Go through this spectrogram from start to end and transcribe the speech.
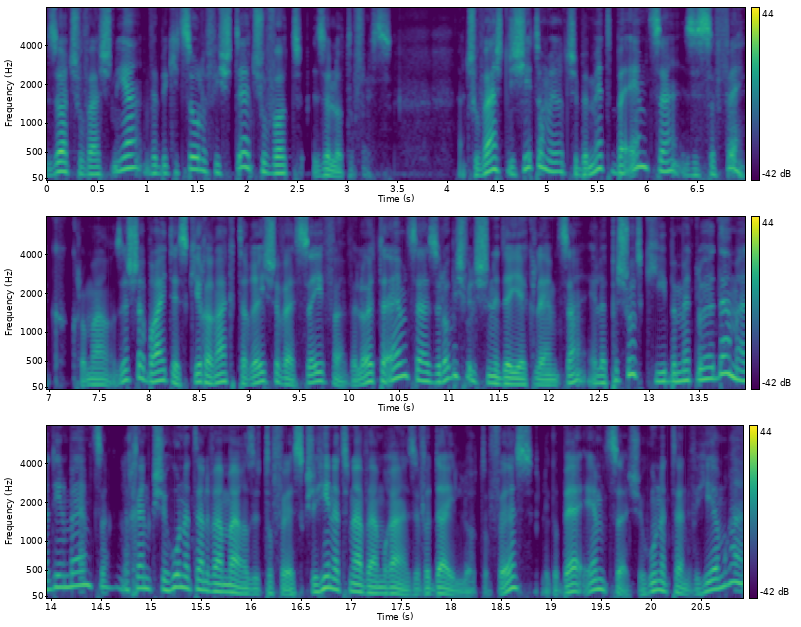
זו התשובה השנייה, ובקיצור, לפי שתי התשובות, זה לא תופס. התשובה השלישית אומרת שבאמת באמצע זה ספק. כלומר, זה שהברייתא הזכירה רק את הרישא והסיפא ולא את האמצע, זה לא בשביל שנדייק לאמצע, אלא פשוט כי היא באמת לא ידעה מה הדין באמצע. לכן כשהוא נתן ואמר זה תופס, כשהיא נתנה ואמרה זה ודאי לא תופס. לגבי האמצע שהוא נתן והיא אמרה,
